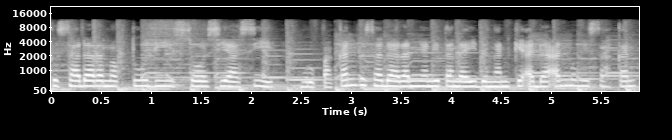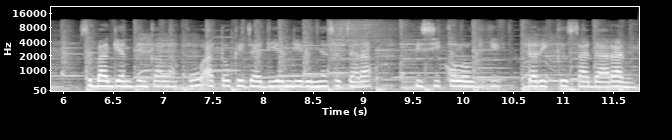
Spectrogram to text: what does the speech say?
Kesadaran waktu disosiasi merupakan kesadaran yang ditandai dengan keadaan memisahkan sebagian tingkah laku atau kejadian dirinya secara psikologi dari kesadaran.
